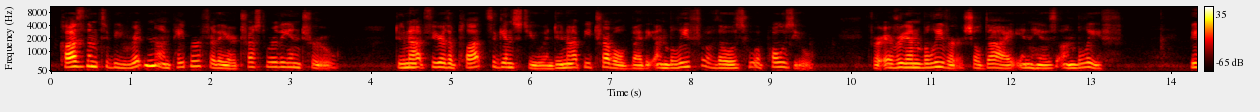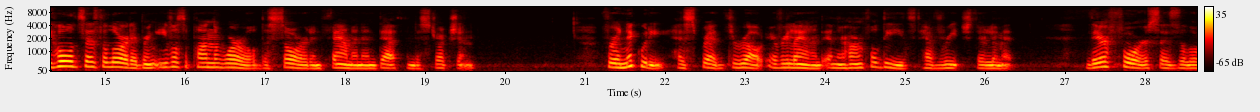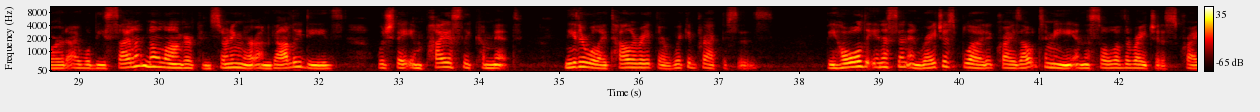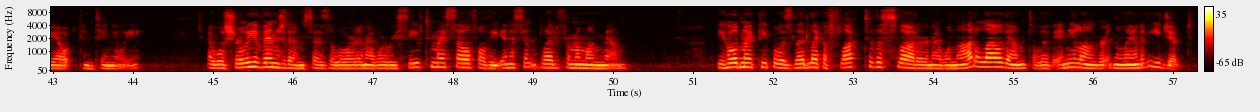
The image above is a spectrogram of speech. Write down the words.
Cause them to be written on paper, for they are trustworthy and true. Do not fear the plots against you, and do not be troubled by the unbelief of those who oppose you. For every unbeliever shall die in his unbelief. Behold, says the Lord, I bring evils upon the world, the sword, and famine, and death, and destruction for iniquity has spread throughout every land, and their harmful deeds have reached their limit. Therefore, says the Lord, I will be silent no longer concerning their ungodly deeds which they impiously commit, neither will I tolerate their wicked practices. Behold, innocent and righteous blood cries out to me, and the soul of the righteous cry out continually. I will surely avenge them, says the Lord, and I will receive to myself all the innocent blood from among them. Behold, my people is led like a flock to the slaughter, and I will not allow them to live any longer in the land of Egypt,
